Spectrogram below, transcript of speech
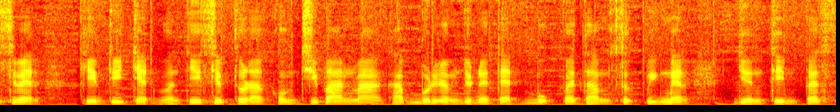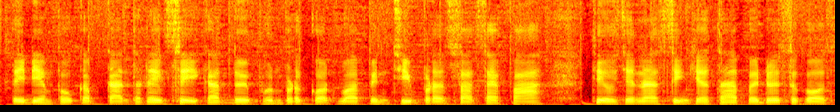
2021 เกมที่ 7 วันที่ 10 ตุลาคมที่ผ่านมาครับบุรีรัมย์ยูไนเต็ดบุกไปทำศึกบิ๊กแมตช์เยือนถิ่นเพชรสเตเดียมพบกับการเทรฟซีครับโดยผลปรากฏว่าเป็นทีมประสาทสายฟ้าที่เอาชนะสิงห์เจ้าไปด้วยสกอร์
